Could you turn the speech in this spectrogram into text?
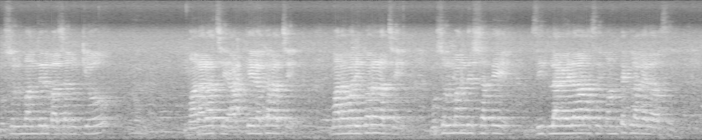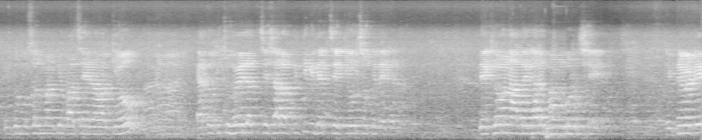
মুসলমানদের বাঁচানো কেউ মারার আছে আটকে রাখার আছে মারামারি করার আছে। মুসলমানদের সাথে জিদ লাগাই দেওয়ার আছে কন্টেক্ট লাগাই দেওয়া আছে। কিন্তু মুসলমানকে বাঁচিয়ে নেওয়ার কেউ এত কিছু হয়ে যাচ্ছে, সারা পৃথিবী দেখছে, কেউ চোখে দেখে না। দেখেও না দেখার ভান করছে। ঠিক না বেটি?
